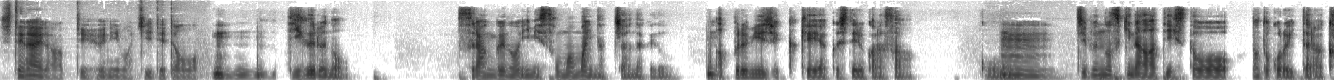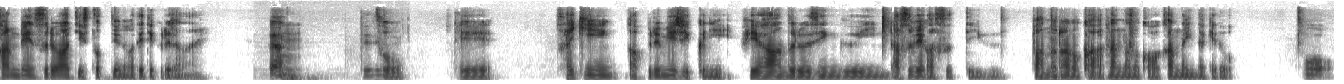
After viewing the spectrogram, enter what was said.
してないなっていうふうに今聞いてて思う。うんうんうん。ディグルのスラングの意味そのままになっちゃうんだけど、うん Apple Music 契約してるからさ、こう、うん。自分の好きなアーティストのところ行ったら関連するアーティストっていうのが出てくるじゃない？う。うんん。そう。で、最近 Apple Music に Fear and Losing in Las Vegas っていうバンドなのか何なのかわかんないんだけど、おう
